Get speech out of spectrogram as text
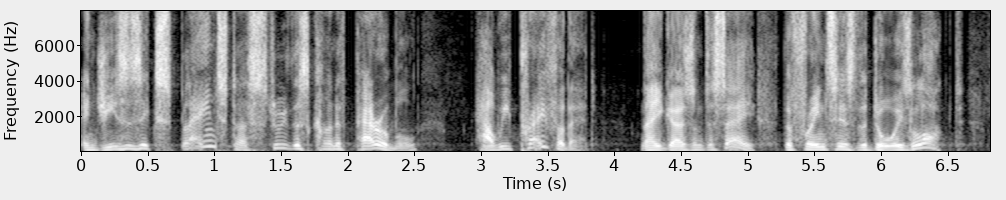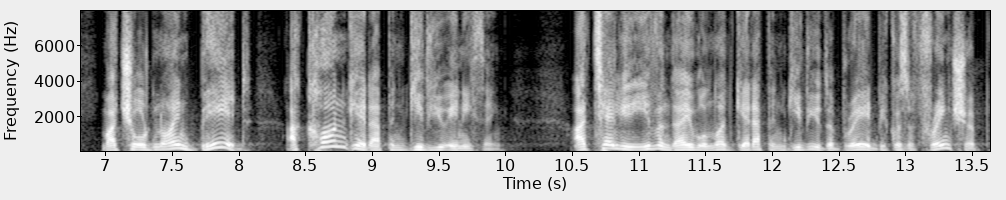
And Jesus explains to us through this kind of parable how we pray for that. Now he goes on to say, the friend says the door is locked. My children are in bed. I can't get up and give you anything. I tell you, even they will not get up and give you the bread because of friendship,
